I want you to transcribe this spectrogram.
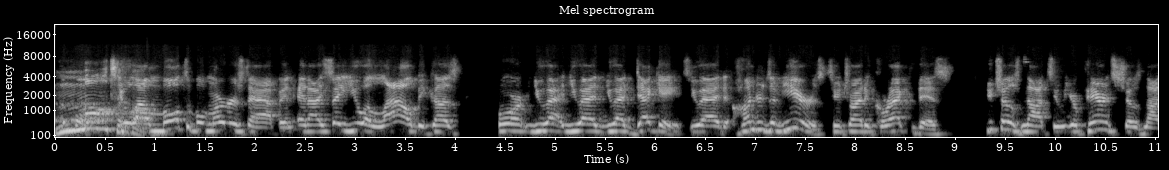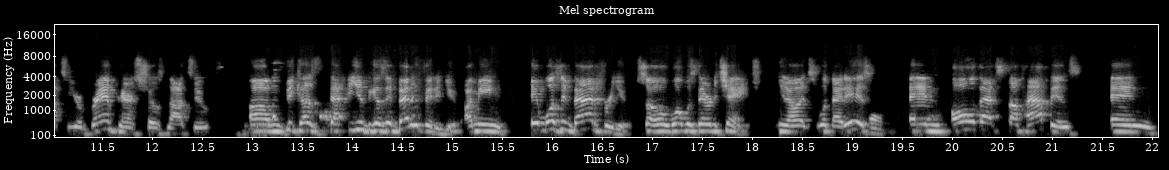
Multiple. You allow Multiple. multiple murders to happen, and I say you allow because for you had you had you had decades, you had hundreds of years to try to correct this. You chose not to. Your parents chose not to. Your grandparents chose not to, um, because that you know, because it benefited you. I mean, it wasn't bad for you. So what was there to change? You know, it's what that is, and all that stuff happens, and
